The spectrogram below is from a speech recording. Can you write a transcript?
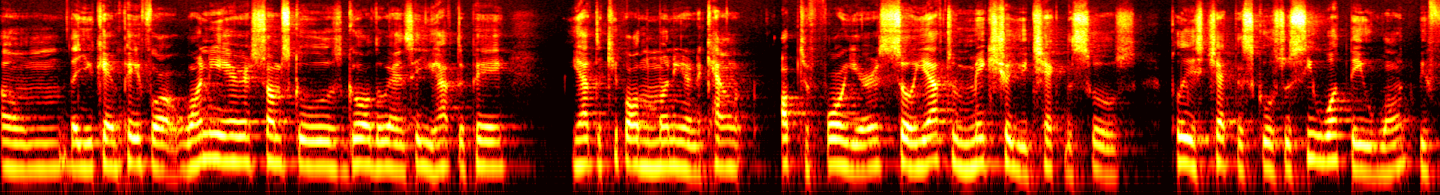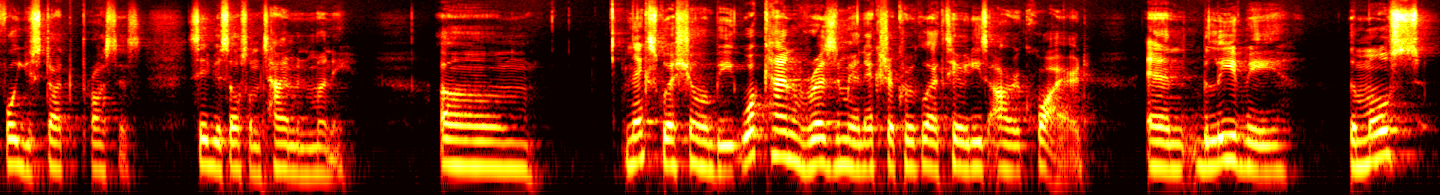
um, that you can pay for one year. Some schools go all the way and say you have to pay, you have to keep all the money in an account up to four years. So you have to make sure you check the schools. Please check the schools to see what they want before you start the process. Save yourself some time and money. Um, next question will be What kind of resume and extracurricular activities are required? And believe me, the most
